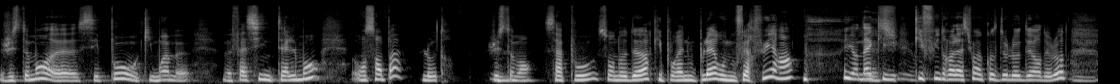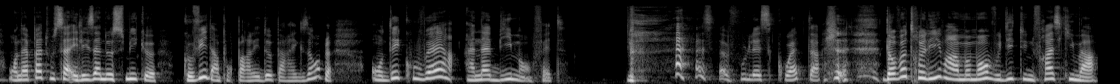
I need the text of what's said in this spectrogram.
Justement, euh, ces peaux qui, moi, me, me fascinent tellement, on sent pas l'autre. Justement, sa peau, son odeur qui pourrait nous plaire ou nous faire fuir. hein. Il y en a qui, qui fuient une relation à cause de l'odeur de l'autre. On n'a pas tout ça. Et les anosmiques euh, Covid, hein, pour parler d'eux par exemple, ont découvert un abîme en fait. ça vous laisse quoi Dans votre livre, à un moment, vous dites une phrase qui m'a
